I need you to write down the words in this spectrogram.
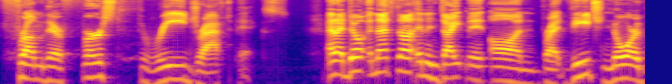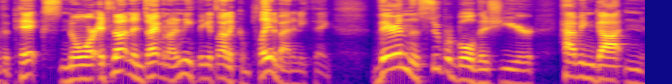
from their first 3 draft picks. And I don't and that's not an indictment on Brett Veach nor the picks nor it's not an indictment on anything, it's not a complaint about anything. They're in the Super Bowl this year having gotten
